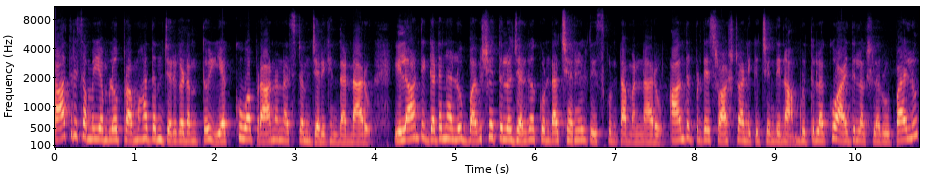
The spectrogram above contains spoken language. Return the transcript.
రాత్రి సమయంలో ప్రమాదం జరగడంతో ఎక్కువ ప్రాణ నష్టం జరిగిందన్నారు. ఇలాంటి ఘటనలు భవిష్యత్తులో జరగకుండా చర్యలు తీసుకుంటామన్నారు. ఆంధ్రప్రదేశ్ రాష్ట్రానికి చెందిన మృతులకు ఐదు లక్షల రూపాయలు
